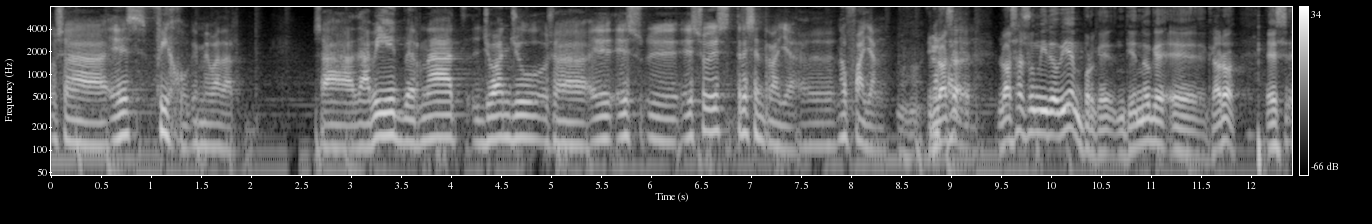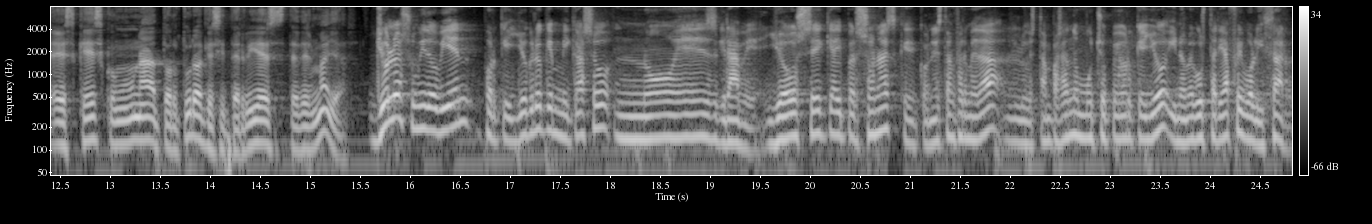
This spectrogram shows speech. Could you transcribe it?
o sea, es fijo que me va a dar. O sea, David, Bernat, Joanju, o sea, e- es, eh, eso es tres en raya, eh, no fallan. ¿Y no lo has, fallan. lo has asumido bien? Porque entiendo que, eh, claro, es, es que es como una tortura que si te ríes te desmayas. Yo lo he asumido bien porque yo creo que en mi caso no es grave. Yo sé que hay personas que con esta enfermedad lo están pasando mucho peor que yo y no me gustaría frivolizar.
